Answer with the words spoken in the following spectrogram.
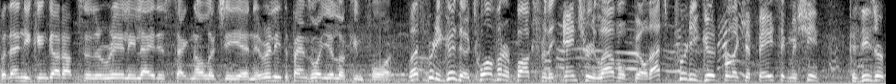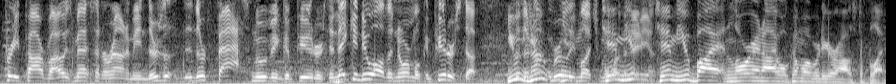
but then you can get up to the really latest technology, and it really depends what you're looking for. Well, that's pretty good, though. 1200 bucks for the entry level bill. That's pretty good for like the basic machine, because these are pretty powerful. I was messing around. I mean, there's a, they're fast moving computers, and they can do all the normal computer stuff. You, so they're you, not really you, much Tim, more than you, Tim, you buy it, and Lori and I will come over to your house to play.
